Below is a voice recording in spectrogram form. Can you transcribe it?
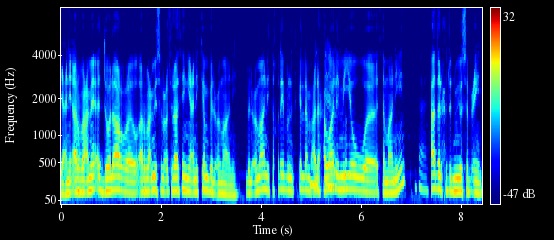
يعني 400 دولار و437 يعني كم بالعماني؟ بالعماني تقريبا نتكلم على 200 حوالي وشو. 180 بعد. هذا الحدود 170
